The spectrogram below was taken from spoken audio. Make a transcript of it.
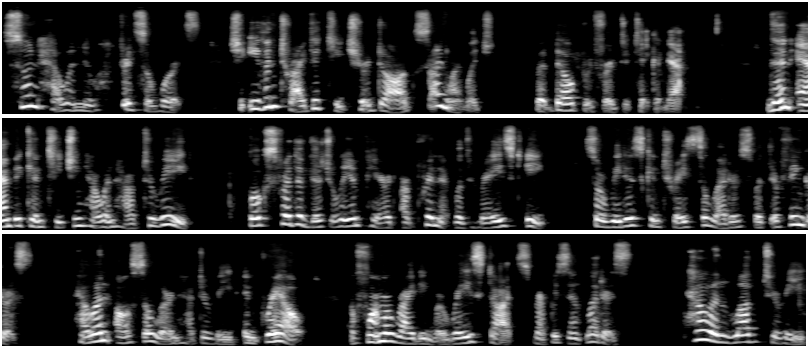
Soon Helen knew hundreds of words. She even tried to teach her dog sign language, but Belle preferred to take a nap. Then Anne began teaching Helen how to read. Books for the visually impaired are printed with raised E, so readers can trace the letters with their fingers. Helen also learned how to read in Braille, a form of writing where raised dots represent letters. Helen loved to read.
